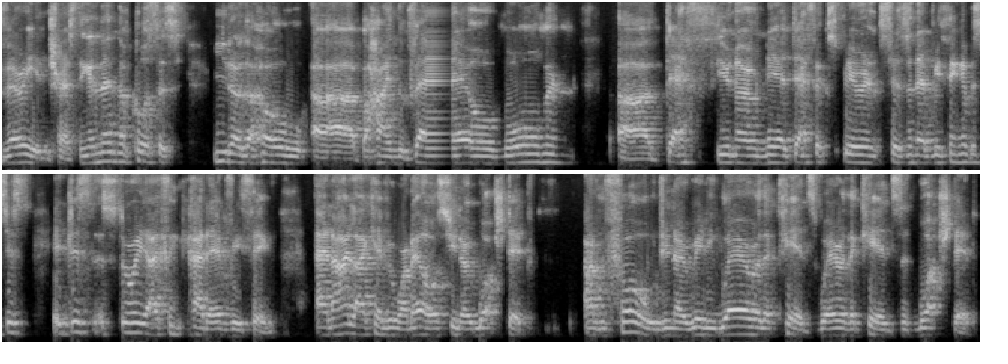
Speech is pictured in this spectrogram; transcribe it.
very interesting. And then, of course, there's, you know, the whole uh, behind the veil Mormon uh, death, you know, near death experiences and everything. It was just, it just, a story I think had everything. And I, like everyone else, you know, watched it unfold, you know, really, where are the kids? Where are the kids? And watched it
